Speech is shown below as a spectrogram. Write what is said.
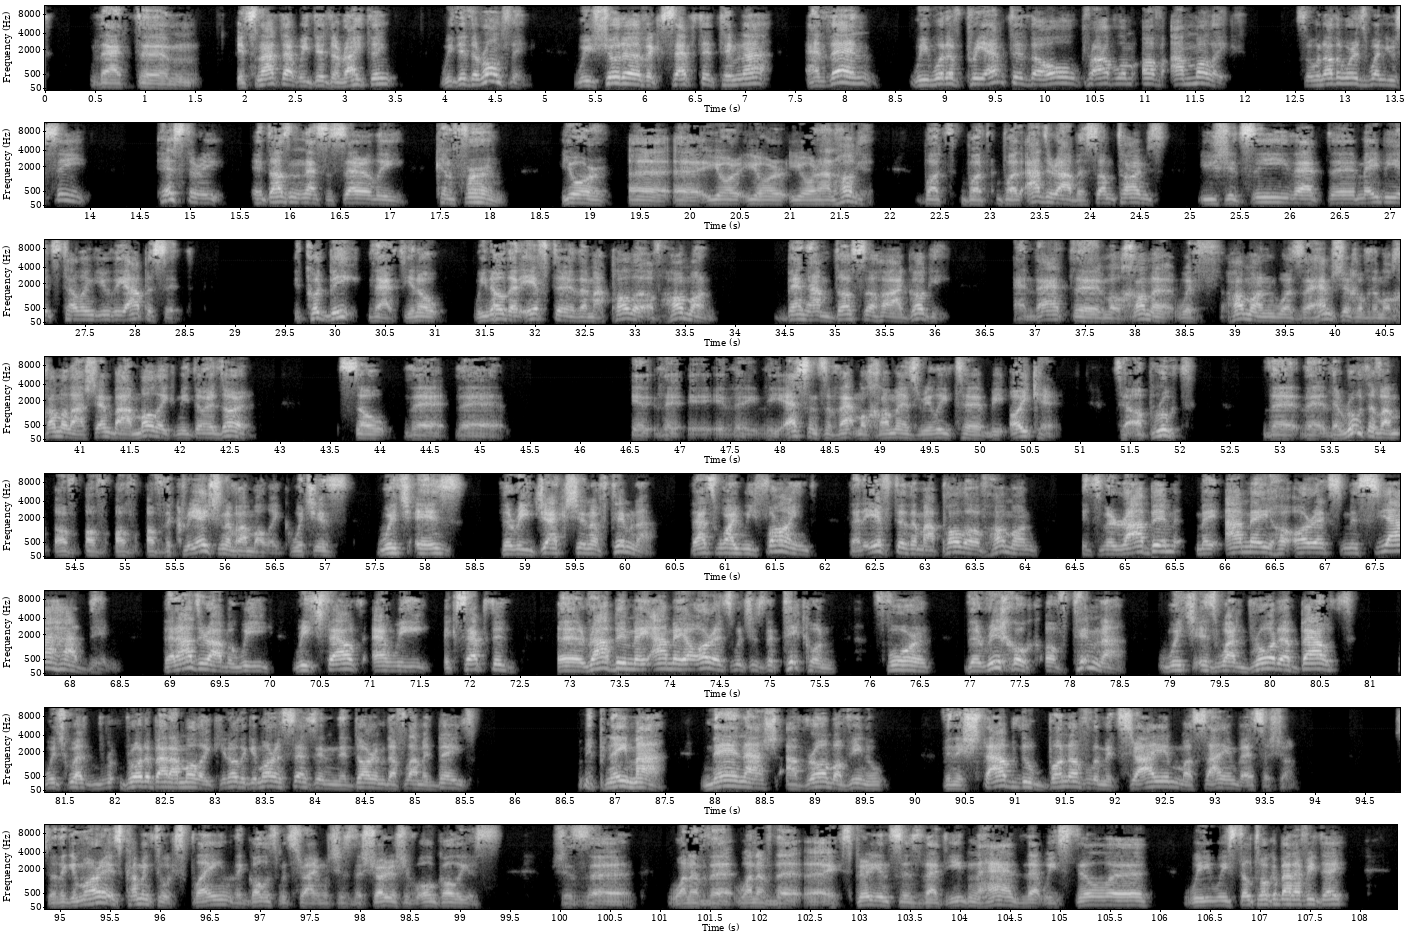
that um, it's not that we did the right thing, we did the wrong thing. We should have accepted Timna, and then we would have preempted the whole problem of Amalek. So, in other words, when you see history, it doesn't necessarily confirm your uh, uh, your your your anhage. But but but Adirabah, sometimes you should see that uh, maybe it's telling you the opposite. It could be that you know we know that after the Mapola of Haman, Ben Hamdasa Ha'agogi, and that uh, Mulchama with Haman was the hemshich of the Mulchama Hashem Ba'amolik Midor So the the the, the, the essence of that Mulchama is really to be oiker, to uproot, the the the root of of of of of the creation of Amalek, which is which is the rejection of Timna. That's why we find that after the Mapola of Haman, it's Verabim Me'ame Ha'oretz Misyahadim. That Adirabba, we reached out and we accepted uh, Rabim Me'ame Ha'oretz, which is the tikkun for the Richok of Timna, which is what brought about which was brought about Amalek. You know, the Gemara says in Nedarim Daflamed Beis, Mipnei ma nenash Avram Avinu v'nishtabdu bonav lemitzrayim masayim v'esashon. So the Gemara is coming to explain the Golus Mitzrayim, which is the shorish of all Golios, which is uh, one of the one of the uh, experiences that Eden had that we still uh, we we still talk about every day,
